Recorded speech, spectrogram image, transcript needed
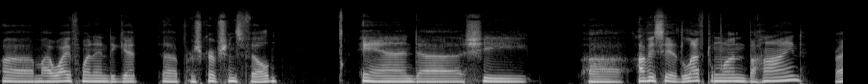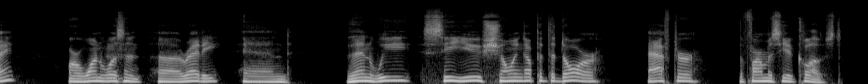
uh, my wife went in to get uh, prescriptions filled, and uh, she uh, obviously had left one behind, right? Or one wasn't uh, ready, and then we see you showing up at the door after the pharmacy had closed.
